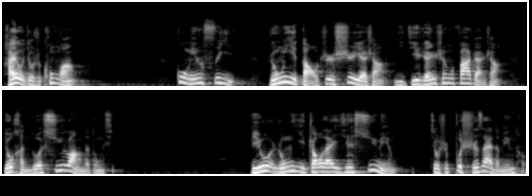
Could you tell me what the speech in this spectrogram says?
还有就是空亡。顾名思义，容易导致事业上以及人生发展上有很多虚妄的东西，比如容易招来一些虚名，就是不实在的名头，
